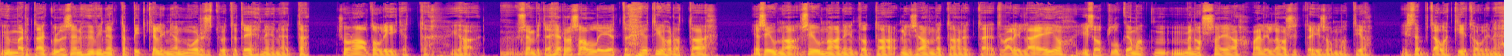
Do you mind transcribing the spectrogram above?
ymmärtää kyllä sen hyvin, että pitkälinjan nuorisotyötä tehneenä, että se on aaltoliikettä, ja se mitä herra sallii, että, että johdattaa ja siunaa, siunaa niin, tota, niin se annetaan, että, että välillä ei ole isot lukemat menossa ja välillä on sitten isommat ja niistä pitää olla kiitollinen,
